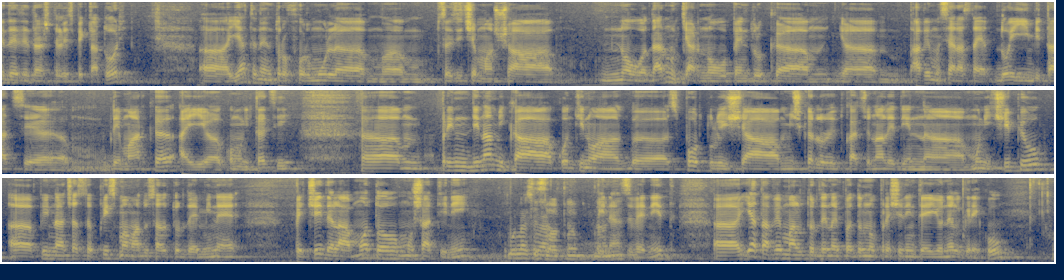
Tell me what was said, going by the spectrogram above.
revedere, dragi telespectatori! Uh, iată-ne într-o formulă, um, să zicem așa, nouă, dar nu chiar nouă, pentru că uh, avem în seara asta doi invitați uh, de marcă ai comunității. Prin dinamica continuă a sportului și a mișcărilor educaționale din municipiu, prin această prismă am adus alături de mine pe cei de la Moto Mușatini, Bună seara! Bine ați venit! Uh, iată, avem alături de noi pe domnul președinte Ionel Grecu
